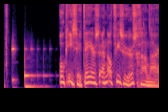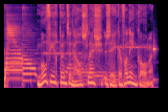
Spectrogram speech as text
Ook ICT'ers en adviseurs gaan naar movier.nl slash zeker van inkomen.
